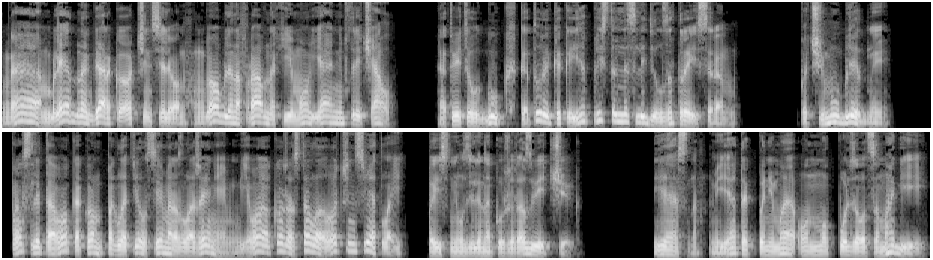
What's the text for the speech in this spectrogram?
«Да, бледный Гарк очень силен. Гоблинов, равных ему, я не встречал», — ответил Гук, который, как и я, пристально следил за трейсером. «Почему бледный?» «После того, как он поглотил семя разложения, его кожа стала очень светлой», пояснил зеленокожий разведчик. «Ясно. Я так понимаю, он мог пользоваться магией?»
